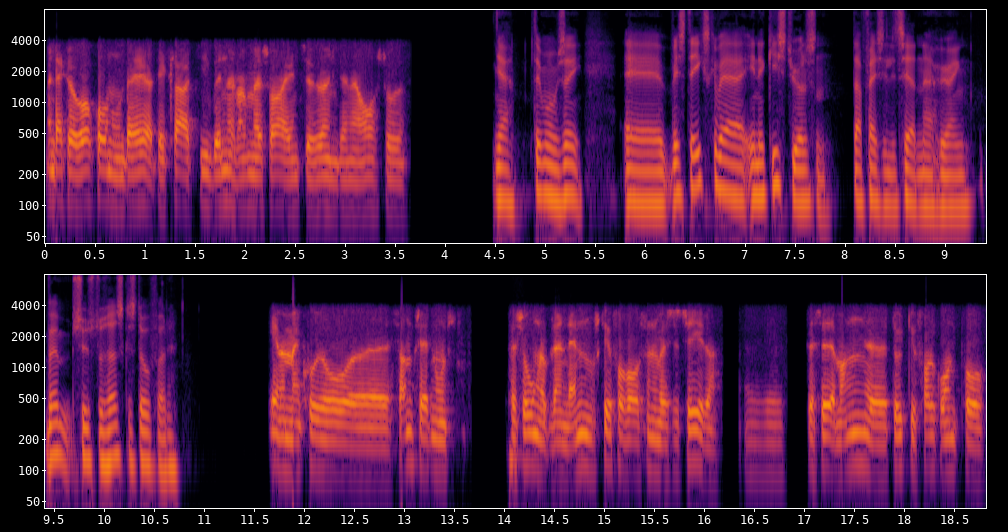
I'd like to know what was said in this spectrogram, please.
men der kan jo godt gå nogle dage, og det er klart, at de venter nok med at svare indtil høringen den er overstået. Ja, det må vi se. Uh, hvis det ikke skal være Energistyrelsen, der faciliterer den her høring, hvem synes du så skal stå for det? Jamen, man kunne jo øh, sammensætte nogle personer, blandt andet måske fra vores universiteter. Øh, der sidder mange øh, dygtige folk rundt på,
